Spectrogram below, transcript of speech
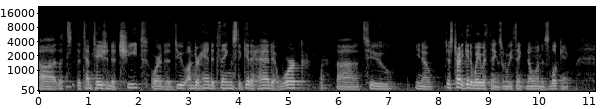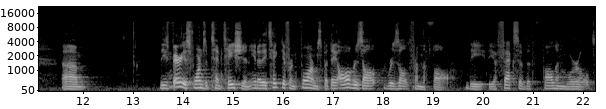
uh, the, the, temptation to cheat or to do underhanded things to get ahead at work, uh, to you know, just try to get away with things when we think no one is looking. Um, these various forms of temptation, you know, they take different forms, but they all result, result from the fall, the, the effects of the fallen world.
